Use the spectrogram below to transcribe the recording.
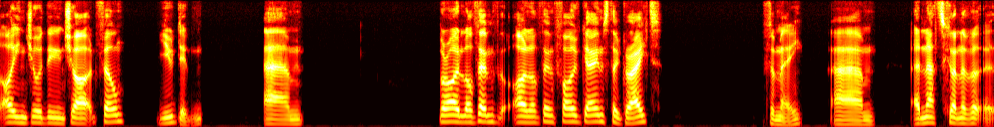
I enjoyed the Uncharted film. You didn't. Um, but I love them. I love them five games. They're great for me. Um, and that's kind of a,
